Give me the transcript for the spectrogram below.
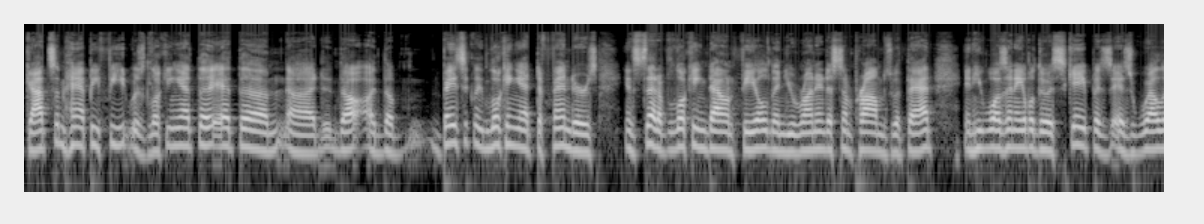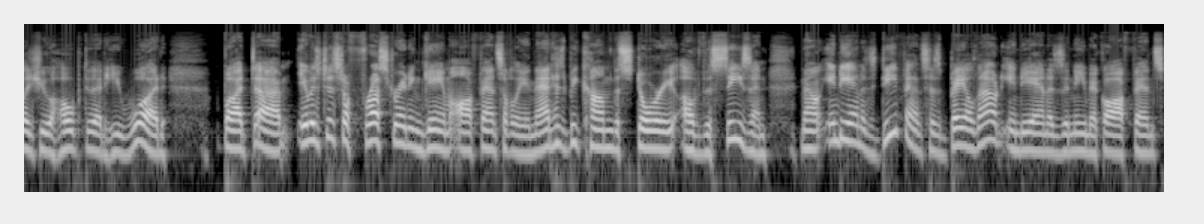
Got some happy feet. Was looking at the at the um, uh, the uh, the basically looking at defenders instead of looking downfield, and you run into some problems with that. And he wasn't able to escape as as well as you hoped that he would. But uh, it was just a frustrating game offensively, and that has become the story of the season. Now, Indiana's defense has bailed out Indiana's anemic offense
